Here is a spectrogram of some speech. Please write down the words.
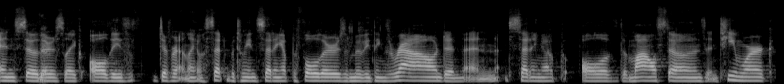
And so there's like all these different like set between setting up the folders and moving things around and then setting up all of the milestones and Teamwork.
